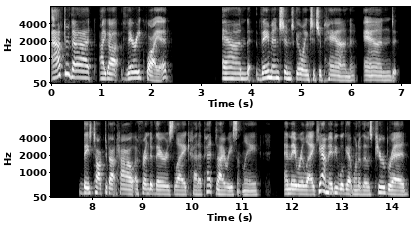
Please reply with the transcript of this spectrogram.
after that, I got very quiet. And they mentioned going to Japan and they talked about how a friend of theirs like had a pet die recently and they were like, "Yeah, maybe we'll get one of those purebred,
